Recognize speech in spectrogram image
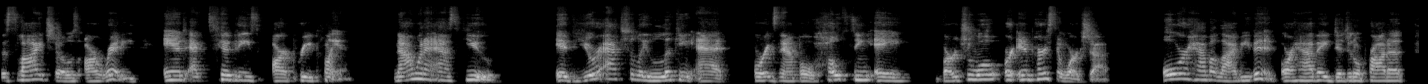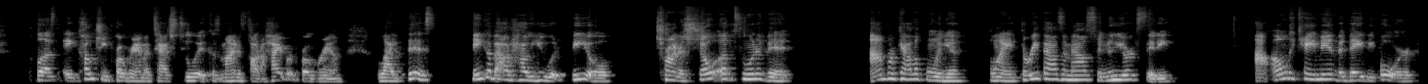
the slideshows are ready and activities are pre planned. Now, I want to ask you if you're actually looking at, for example, hosting a virtual or in person workshop, or have a live event, or have a digital product plus a coaching program attached to it, because mine is called a hybrid program like this. Think about how you would feel trying to show up to an event. I'm from California flying 3,000 miles to New York City. I only came in the day before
